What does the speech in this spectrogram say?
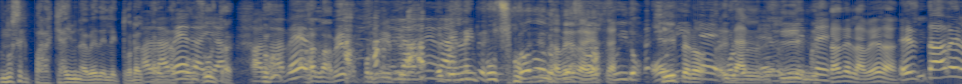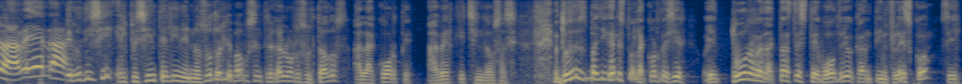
No sé para qué hay una veda electoral A para la una veda consulta. ya, a No, la veda. A la veda, porque A la veda. ¿Quién la impuso? Todo la veda ha esa. fluido Sí, pero hoy, la- sí, está de la veda. Está de la veda. Pero dice el presidente del INE, nosotros le vamos a entregar los resultados a la Corte, a ver qué chingados hace. Entonces va a llegar esto a la Corte y decir, oye, ¿tú redactaste este bodrio cantinflesco? Sí,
